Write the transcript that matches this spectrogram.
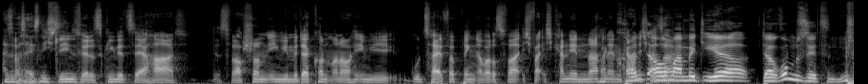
Also, was heißt nichts Liebenswertes? Das klingt jetzt sehr hart. Das war schon irgendwie, mit der konnte man auch irgendwie gut Zeit verbringen, aber das war, ich, ich kann den Nachhinein man gar nicht mehr auch mal mit ihr da rumsitzen.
